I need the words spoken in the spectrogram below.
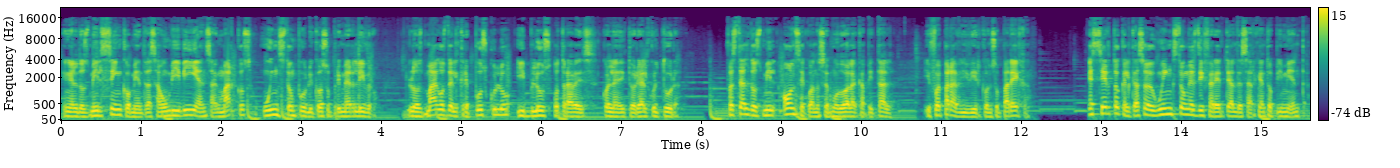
En el 2005, mientras aún vivía en San Marcos, Winston publicó su primer libro, Los Magos del Crepúsculo y Blues otra vez, con la editorial Cultura. Fue hasta el 2011 cuando se mudó a la capital, y fue para vivir con su pareja, es cierto que el caso de Winston es diferente al de Sargento Pimienta,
